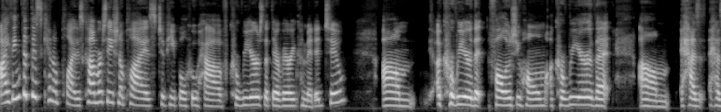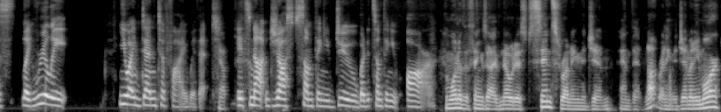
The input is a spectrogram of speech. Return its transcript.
I think that this can apply, this conversation applies to people who have careers that they're very committed to, um, a career that follows you home, a career that um, has has like really you identify with it. Yep. It's not just something you do, but it's something you are. And one of the things I've noticed since running the gym and then not running the gym anymore,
